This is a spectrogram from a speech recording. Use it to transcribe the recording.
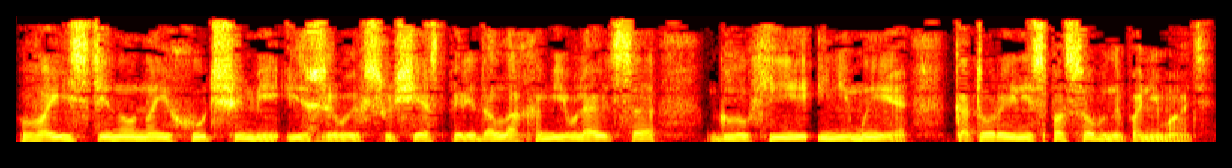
Воистину наихудшими из живых существ перед Аллахом являются глухие и немые, которые не способны понимать.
